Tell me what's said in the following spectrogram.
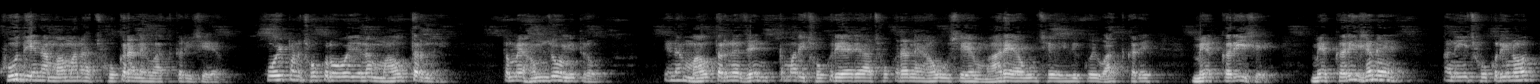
ખુદ એના મામાના છોકરાને વાત કરી છે. કોઈ પણ છોકરો હોય એના માવતરને, તમે સમજો મિત્રો, એના માવતરને જઈને તમારી છોકરી હારે આ છોકરાને આવું છે, મારે આવું છે એવી કોઈ વાત કરે. મેં કરી છે. મેં કરી છે ને, અને એ છોકરીનો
